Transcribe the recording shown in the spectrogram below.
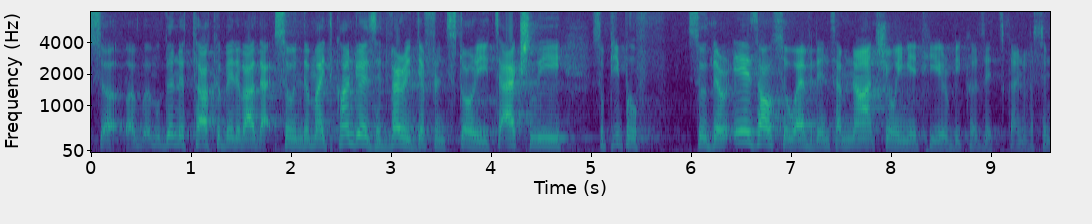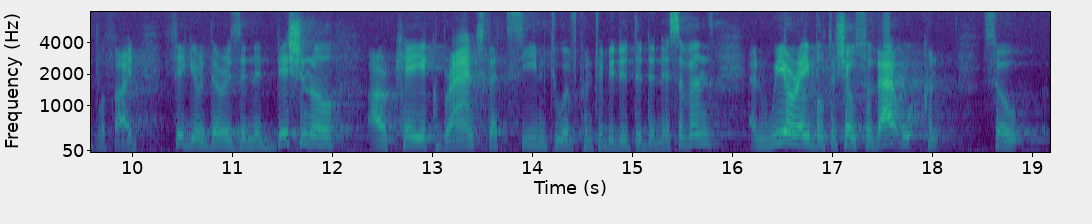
So I'm going to talk a bit about that. So in the mitochondria is a very different story. It's actually, so people so there is also evidence, I'm not showing it here because it's kind of a simplified figure. There is an additional archaic branch that seemed to have contributed to Denisovans, and we are able to show, so that, so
